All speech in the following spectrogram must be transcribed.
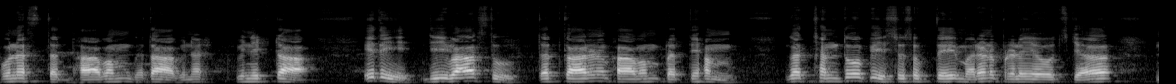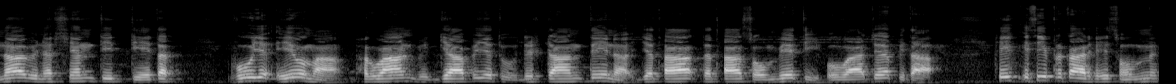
पुनस्तद्भाव गता विनिष्टा इति। जीवास्तु तत्कारण भाव प्रत्यहम गच्छन्तोपि सुसुप्ते मरण प्रलयोच न विनश्यन्तीत्येतत्। भूय एव माँ भगवान विज्ञापयतु दृष्टान्तेन यथा तथा सौम्येति होवाच पिता। ठीक इसी प्रकार हे सौम्य,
